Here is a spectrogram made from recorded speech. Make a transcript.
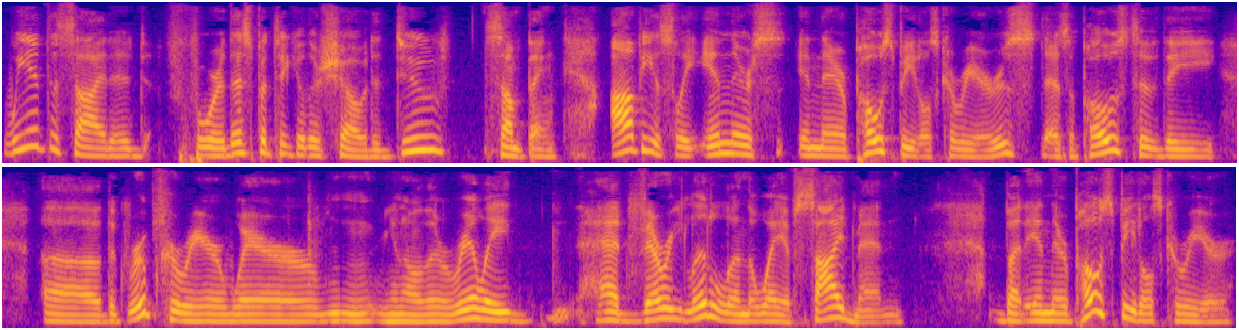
we had decided for this particular show to do something obviously in their in their post Beatles careers as opposed to the uh, the group career where mm, you know they really had very little in the way of sidemen, but in their post Beatles career,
